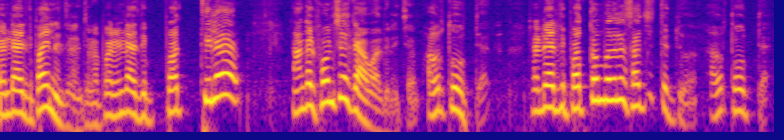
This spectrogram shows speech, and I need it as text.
ரெண்டாயிரத்தி பதினஞ்சு நினச்சோம் அப்போ ரெண்டாயிரத்தி பத்தில் நாங்கள் பொன்சேகா ஆதரித்தோம் அவர் தோத்தார். ரெண்டாயிரத்தி பத்தொன்பதில் சஜித் தத்துவம். அவர் தோத்தார்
